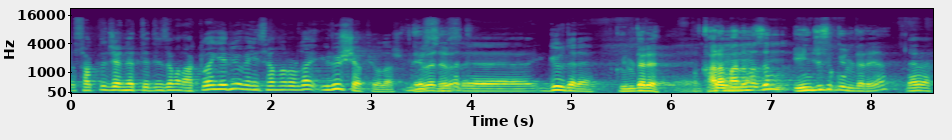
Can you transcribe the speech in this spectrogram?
e, Saklı Cennet dediğin zaman akla geliyor ve insanlar orada yürüyüş yapıyorlar. Bilirsiniz, evet. E, Güldere. Güldere. Karamanımızın incisi Güldere ya. Evet.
